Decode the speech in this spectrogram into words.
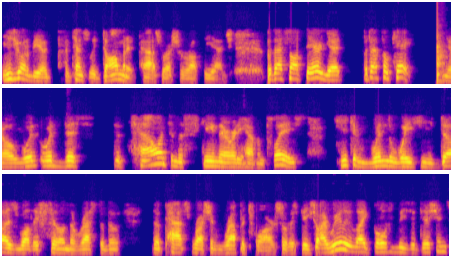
he's going to be a potentially dominant pass rusher off the edge. But that's not there yet, but that's okay. You know, with, with this, the talent and the scheme they already have in place, he can win the way he does while they fill in the rest of the, the pass rushing repertoire, so to speak. So I really like both of these additions.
